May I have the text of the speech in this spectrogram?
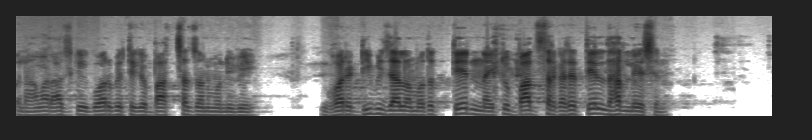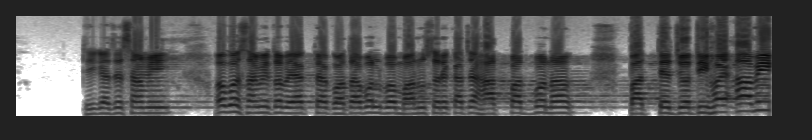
বলে, আমার আজকে গর্বে থেকে বাচ্চা জন্ম নিবে। ঘরে ডিবি জ্বালার মতো তেল নাই, একটু বাদশার কাছে তেল ধার লিয়েছেন। ঠিক আছে স্বামী ওগো স্বামী, তবে একটা কথা বলব, মানুষের কাছে হাত পাতবো না। পাততে যদি হয় আমি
